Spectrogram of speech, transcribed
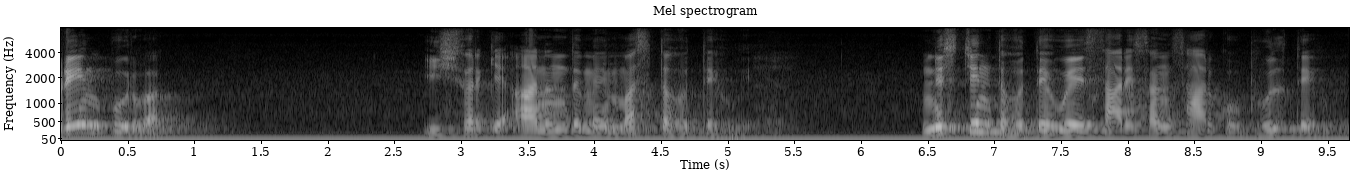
प्रेम पूर्वक ईश्वर के आनंद में मस्त होते हुए, निश्चिंत होते हुए सारे संसार को भूलते हुए,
